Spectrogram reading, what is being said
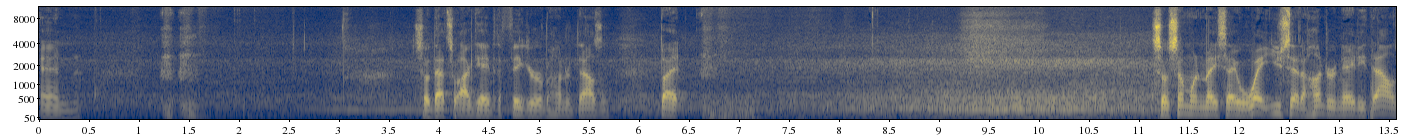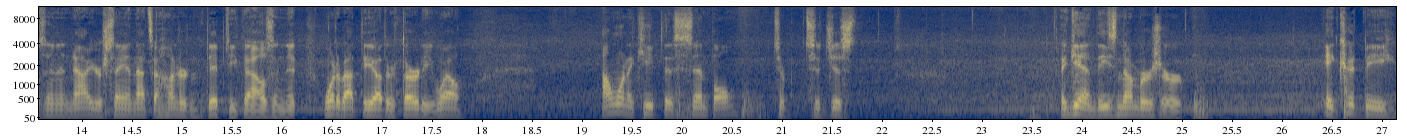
And so that's why I gave the figure of 100,000. But so someone may say, "Well, wait, you said 180,000 and now you're saying that's 150,000. That what about the other 30?" Well, I want to keep this simple to to just again, these numbers are it could be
